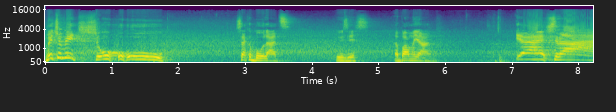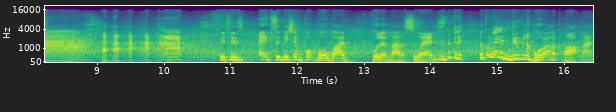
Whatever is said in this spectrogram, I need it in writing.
Mitrovic! Oh! Second ball, lads. Who's this? Aubameyang. Yes! this is exhibition football by Fulham, man, I swear. This is, look at it. Look at the way they're moving the ball around the park, man.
